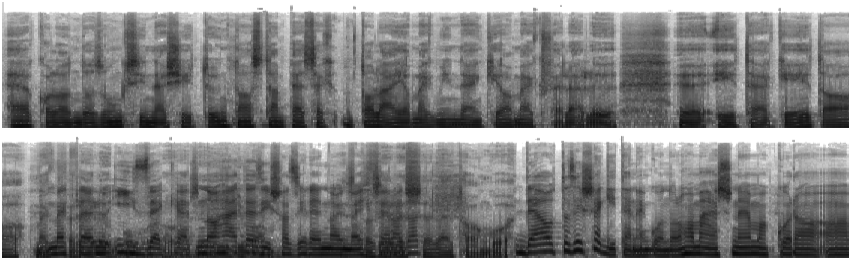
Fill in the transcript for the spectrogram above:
elkalandozunk, színesítünk, na aztán persze találja meg mindenki a megfelelő ételkét, a megfelelő, megfelelő ízeket. Na hát ez van. is azért egy nagy-nagy feladat. lehet hangolni. De ott azért segítenek gondolom, ha más nem, akkor a, a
